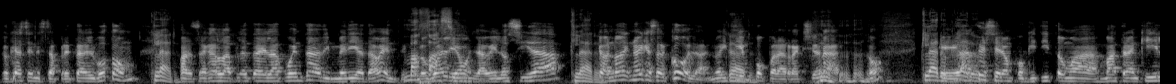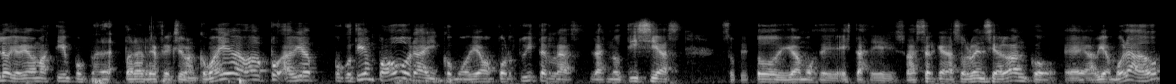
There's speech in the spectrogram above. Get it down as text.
lo que hacen es apretar el botón Claro. para sacar la plata de la cuenta de inmediatamente. Más Con lo cual, digamos, la velocidad, Claro. no, no hay que hacer cola, no hay tiempo para reaccionar, ¿no? Claro, Eh. Antes era un poquitito más, más tranquilo y había más tiempo para, para reflexionar. Como había, había poco tiempo ahora y como, digamos, por Twitter las, las noticias, sobre todo, digamos, de estas de acerca de la solvencia del banco, eh, habían volado.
